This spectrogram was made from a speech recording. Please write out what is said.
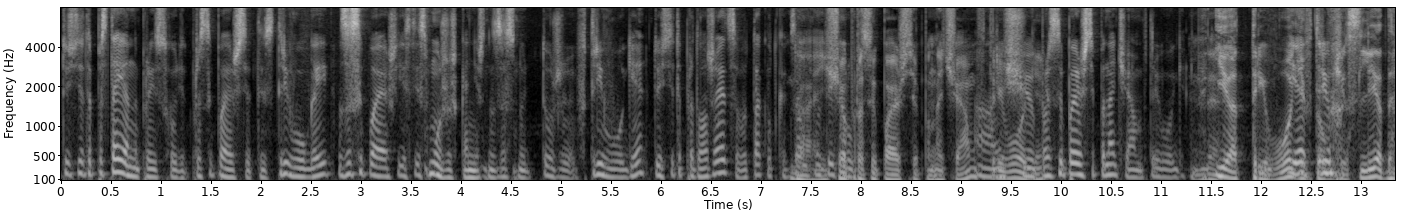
То есть это постоянно происходит. Просыпаешься ты с тревогой, засыпаешь, если сможешь, конечно, заснуть, тоже в тревоге. То есть это продолжается вот так вот, как Да, еще круг. просыпаешься по ночам в А, тревоге. еще просыпаешься по ночам в тревоге. Да. И от тревоги И от в том трев- числе, да.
